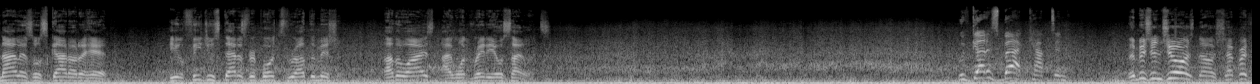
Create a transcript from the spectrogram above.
Nihlus will scout out ahead. He'll feed you status reports throughout the mission. Otherwise, I want radio silence. We've got his back, Captain. The mission's yours now, Shepard.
